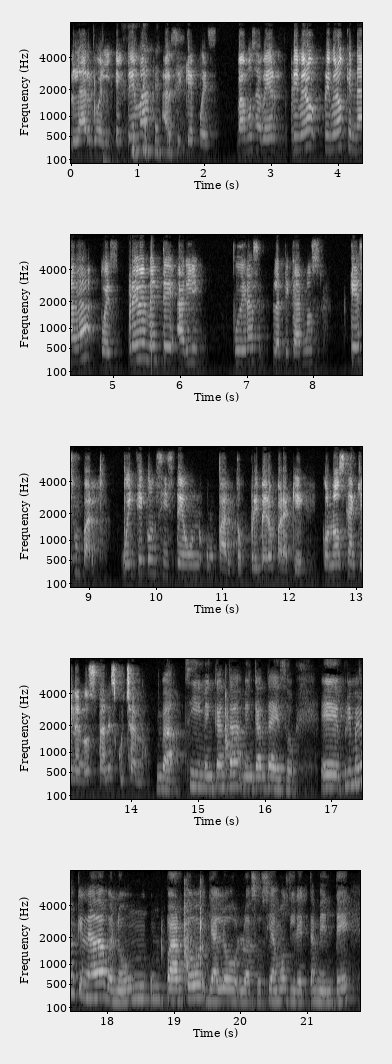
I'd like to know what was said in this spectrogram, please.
largo el, el tema, así que pues vamos a ver, primero, primero que nada, pues brevemente, Ari, pudieras platicarnos qué es un parto o en qué consiste un, parto, primero para que conozcan quienes nos están escuchando. Va, sí, me encanta, me encanta eso. Eh, primero que nada, bueno, un, parto ya lo, lo, asociamos directamente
